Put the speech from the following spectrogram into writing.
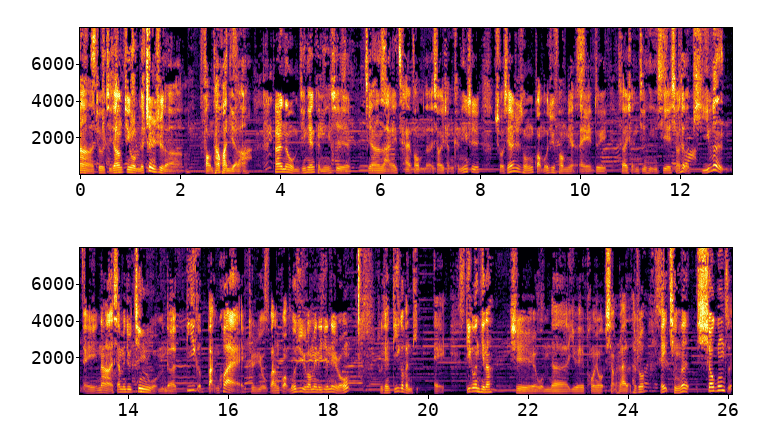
那就即将进入我们的正式的访谈环节了啊！当然呢，我们今天肯定是既然来采访我们的肖一晨，肯定是首先是从广播剧方面，哎，对肖一晨进行一些小小的提问。哎，那下面就进入我们的第一个板块，就是有关广播剧方面的一些内容。首先第一个问题，哎，第一个问题呢是我们的一位朋友想出来的，他说：“哎，请问肖公子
